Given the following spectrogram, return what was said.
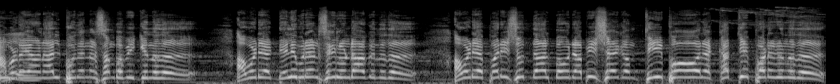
അവിടെയാണ് അത്ഭുതങ്ങൾ സംഭവിക്കുന്നത്. അവിടെ ഡെലിവറൻസുകൾ ഉണ്ടാകുന്നത്. അവിടെ പരിശുദ്ധാത്മാവിന്റെ അഭിഷേകം തീ പോലെ കത്തിപ്പടരുന്നത്.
